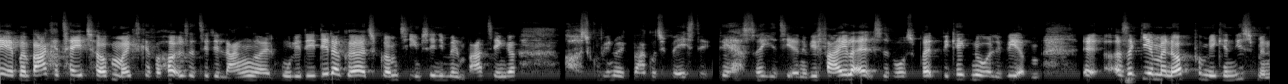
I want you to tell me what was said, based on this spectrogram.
af, at man bare kan tage i toppen og ikke skal forholde sig til det lange og alt muligt, det er det, der gør, at Scrum Teams indimellem bare tænker, åh, skulle vi nu ikke bare gå tilbage i Det er så irriterende. Vi fejler altid vores sprint. Vi kan ikke nå at levere dem. Øh, og så giver man op på mekanismen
